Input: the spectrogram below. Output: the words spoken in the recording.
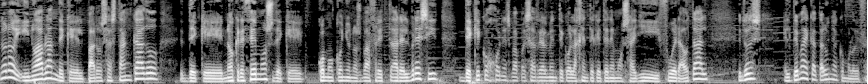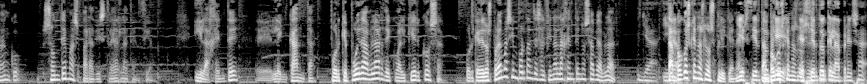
No, no, y no hablan de que el paro se ha estancado, de que no crecemos, de que cómo coño nos va a afectar el Brexit, de qué cojones va a pasar realmente con la gente que tenemos allí fuera o tal. Entonces, el tema de Cataluña, como lo de Franco, son temas para distraer la atención. Y la gente eh, le encanta porque puede hablar de cualquier cosa. Porque de los problemas importantes al final la gente no sabe hablar. Ya, y Tampoco es que nos lo expliquen, ¿eh? Y es cierto, Tampoco que, es que nos es cierto que la prensa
